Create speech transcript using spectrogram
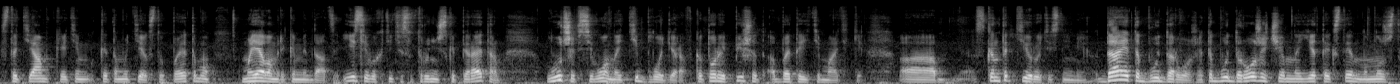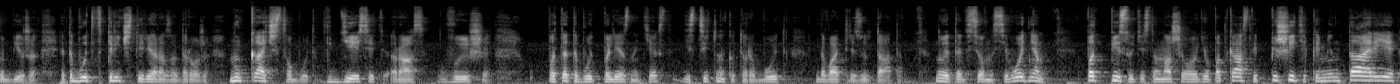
статьям, к, этим, к этому тексту. Поэтому моя вам рекомендация. Если вы хотите сотрудничать с копирайтером, лучше всего найти блогеров, которые пишут об этой тематике. А, сконтактируйте с ними. Да, это будет дороже. Это будет дороже, чем на ETXT на множество биржах. Это будет в 3-4 раза дороже. Но качество будет в 10 раз выше. Вот это будет полезный текст, действительно, который будет давать результаты. Но это все на сегодня. Подписывайтесь на наши аудиоподкасты, пишите комментарии,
